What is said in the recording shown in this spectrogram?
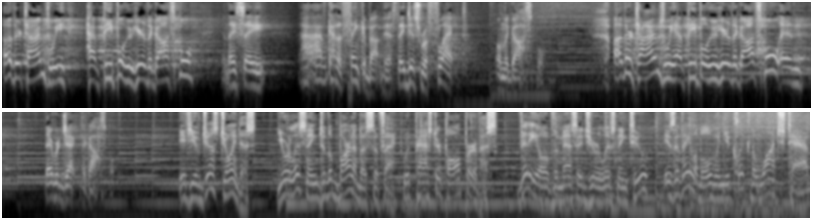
Other times we have people who hear the gospel and they say, I've got to think about this. They just reflect on the gospel. Other times we have people who hear the gospel and they reject the gospel. If you've just joined us, you're listening to The Barnabas Effect with Pastor Paul Purvis. Video of the message you're listening to is available when you click the Watch tab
